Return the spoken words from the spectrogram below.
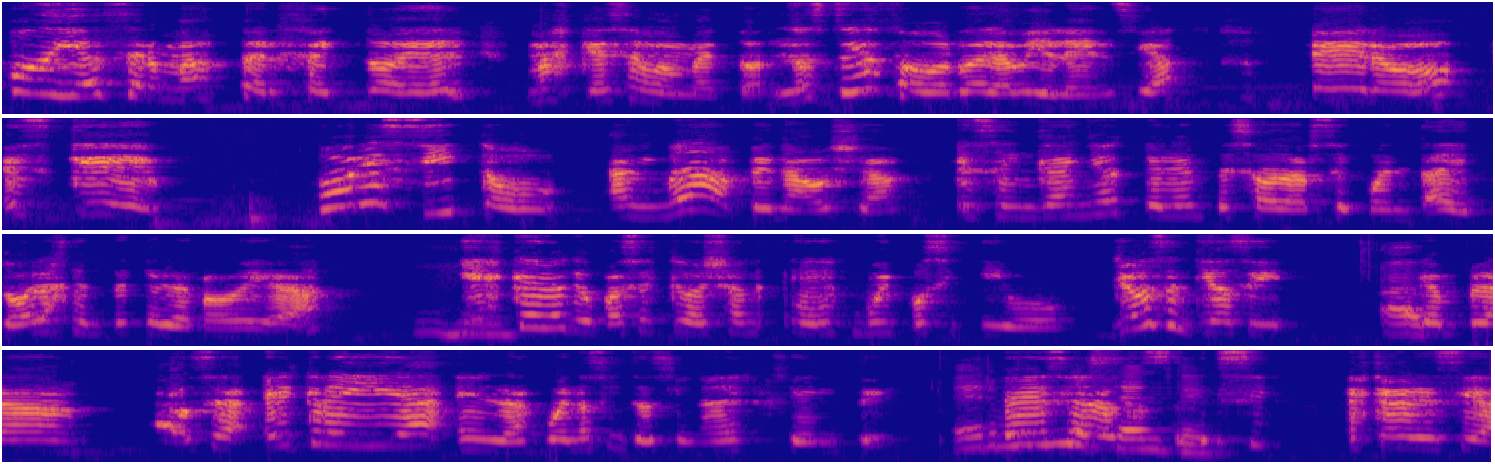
podía ser más perfecto él que ese momento. No estoy a favor de la violencia, pero es que, pobrecito, a mí me da pena Ocean. Ese engaño que él empezó a darse cuenta de toda la gente que le rodea. Y es que lo que pasa es que Ocean es muy positivo. Yo lo sentía así, Ah, que en plan, o sea, él creía en las buenas intenciones de la gente. era muy inocente. sí, es que decía,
